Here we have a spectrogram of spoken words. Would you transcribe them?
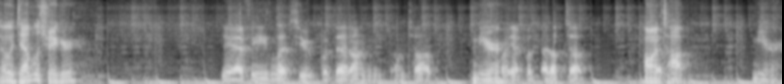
Oh, Devil Trigger. Yeah, if he lets you, put that on on top. Mirror. Oh yeah, put that up top. On top. Mirror.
